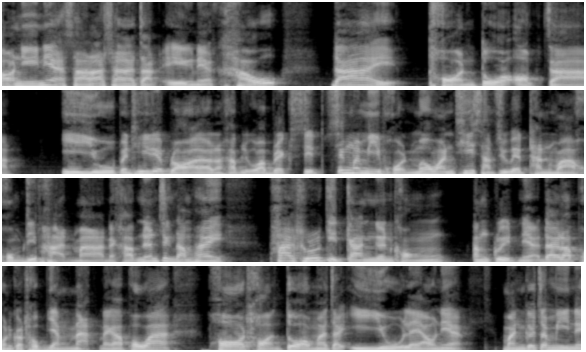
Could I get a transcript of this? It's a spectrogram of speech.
ตอนนี้เนี่ยสหราชอาณาจักรเองเนี่ยเขาได้ถอนตัวออกจาก EU เป็นที่เรียบร้อยแล้วนะครับ หรือว่า Brexit ซึ่งมันมีผลเมื่อวันที่ 31 ธันวาคมที่ผ่านมานะครับนั่นจึงทำให้ภาคธุรกิจการเงินของอังกฤษเนี่ยได้รับผลกระทบอย่างหนักนะครับ เพราะว่าพอถอนตัวออกมาจาก EU แล้วเนี่ย มันก็จะมีใน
